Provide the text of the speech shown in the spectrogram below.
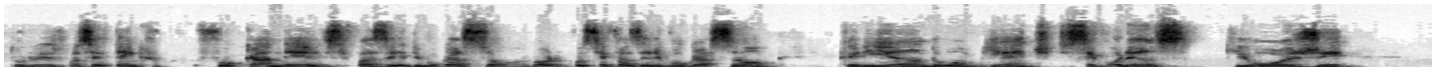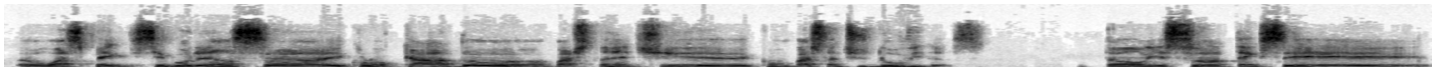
Tudo isso você tem que focar neles fazer divulgação. Agora, você fazer divulgação criando um ambiente de segurança, que hoje o aspecto de segurança é colocado bastante com bastantes dúvidas. Então isso tem que ser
